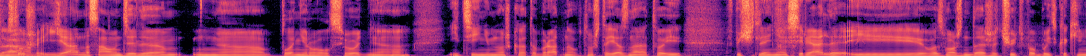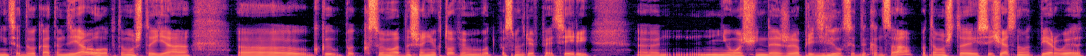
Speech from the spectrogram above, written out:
да. Слушай, я на самом деле э, планировал сегодня идти немножко от обратного, потому что я знаю твои впечатления о сериале и, возможно, даже чуть побыть каким-нибудь адвокатом дьявола, потому что я э, к, к своему отношению к топе, вот посмотрев пять серий, э, не очень даже определился до конца, потому что, если честно, вот первые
